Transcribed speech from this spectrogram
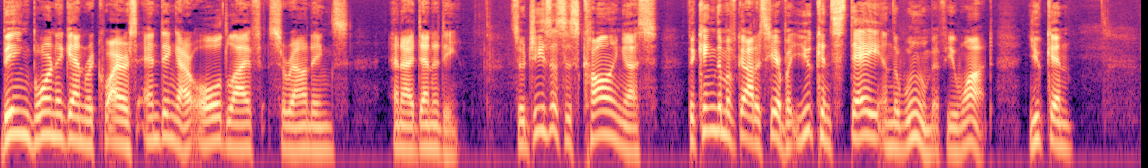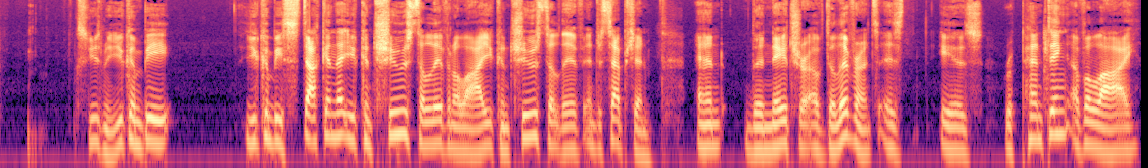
Being born again requires ending our old life surroundings and identity. So Jesus is calling us the kingdom of God is here, but you can stay in the womb if you want. You can excuse me, you can be you can be stuck in that. You can choose to live in a lie. You can choose to live in deception. And the nature of deliverance is is repenting of a lie,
